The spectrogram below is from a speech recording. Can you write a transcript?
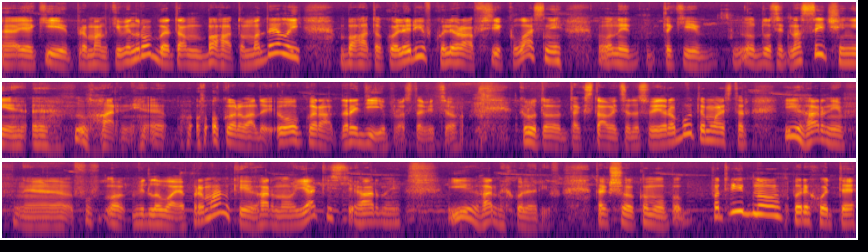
е, які приманки він робить. Там багато моделей, багато кольорів. Кольори всі класні, вони такі ну, досить насичені, е, ну, гарні. Е, окорад, просто від цього. Круто так ставиться до своєї роботи майстер і гарні е, відливає приманки, гарної якісті, гарної і гарних кольорів. Так що, кому потрібно, переходьте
